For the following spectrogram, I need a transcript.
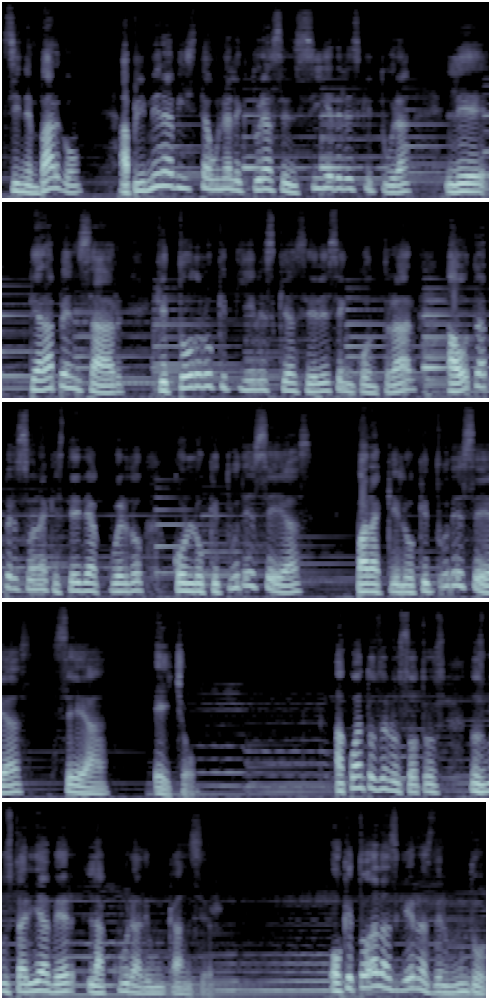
Sin embargo, a primera vista, una lectura sencilla de la escritura le te hará pensar que todo lo que tienes que hacer es encontrar a otra persona que esté de acuerdo con lo que tú deseas para que lo que tú deseas sea hecho. ¿A cuántos de nosotros nos gustaría ver la cura de un cáncer? O que todas las guerras del mundo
